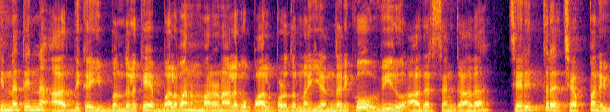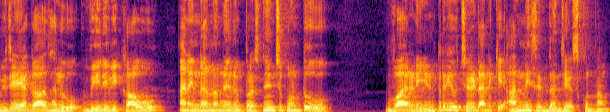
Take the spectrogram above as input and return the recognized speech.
చిన్న తిన్న ఆర్థిక ఇబ్బందులకే బలవన్ మరణాలకు పాల్పడుతున్న ఎందరికో వీరు ఆదర్శం కాదా? చరిత్ర చెప్పని విజయగాథలు వీరివి కావు అని నన్ను నేను ప్రశ్నించుకుంటూ వారిని ఇంటర్వ్యూ చేయడానికి అన్నీ సిద్ధం చేసుకున్నాం.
